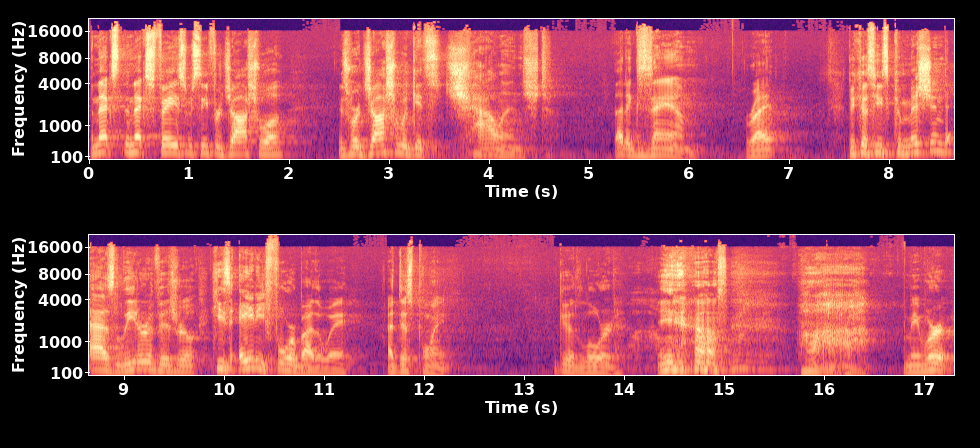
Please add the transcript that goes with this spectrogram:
The next, the next phase we see for Joshua is where Joshua gets challenged. That exam, right? Because he's commissioned as leader of Israel. He's 84, by the way, at this point. Good Lord. Wow. Yeah. Ah, I mean, we're,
